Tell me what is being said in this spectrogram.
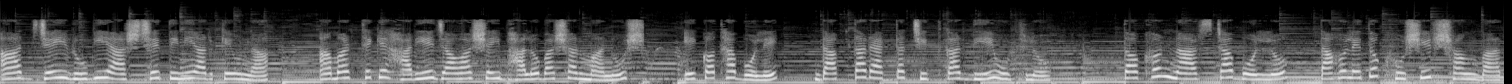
আজ যেই রুগী আসছে তিনি আর কেউ না। আমার থেকে হারিয়ে যাওয়া সেই ভালোবাসার মানুষ, এ কথা বলে ডাক্তার একটা চিৎকার দিয়ে উঠল। তখন নার্সটা বলল, তাহলে তো খুশির সংবাদ।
